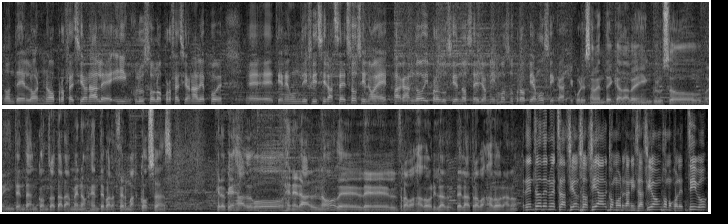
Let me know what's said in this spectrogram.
donde los no profesionales e incluso los profesionales pues eh, tienen un difícil acceso si no es pagando y produciéndose ellos mismos su propia música. Y curiosamente cada vez incluso intentan contratar a menos gente para hacer más cosas creo que es algo general ¿no? del trabajador y de la trabajadora. ¿no? Dentro de nuestra acción social, como organización, como colectivo,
